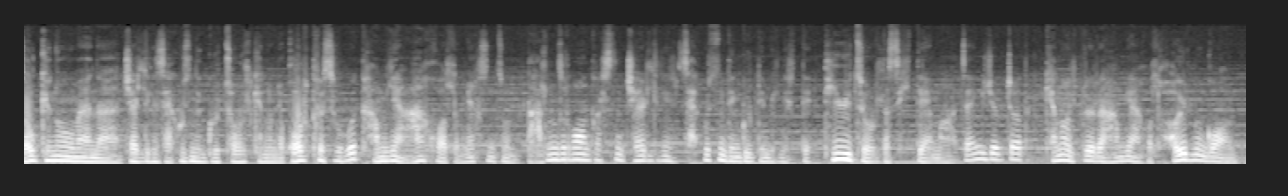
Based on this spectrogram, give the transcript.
Зог кино маань Чарлигийн сахиусан тэнгүүд цуврал киноны 3 дахь хэсэг өгөөд хамгийн анх бол 1976 онд гарсан Чарлигийн сахиусан тэнгүүд хэмээх нэртэй ТV зурлаас ихтэй юм аа. За ингэж явж байгаад кино хэлбэрээр хамгийн анх бол 2000 онд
